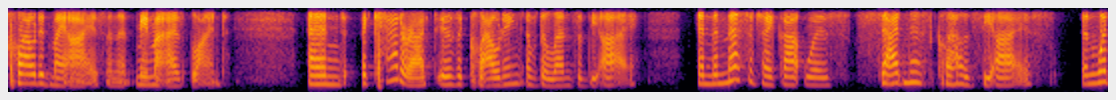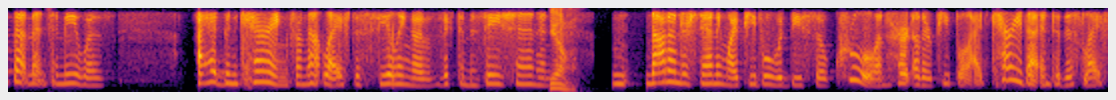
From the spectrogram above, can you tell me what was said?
clouded my eyes and it made my eyes blind. And a cataract is a clouding of the lens of the eye. And the message I got was sadness clouds the eyes. And what that meant to me was I had been carrying from that life this feeling of victimization and yeah. n- not understanding why people would be so cruel and hurt other people. I'd carried that into this life.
